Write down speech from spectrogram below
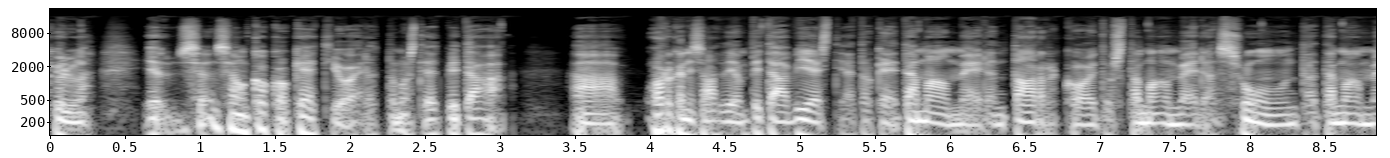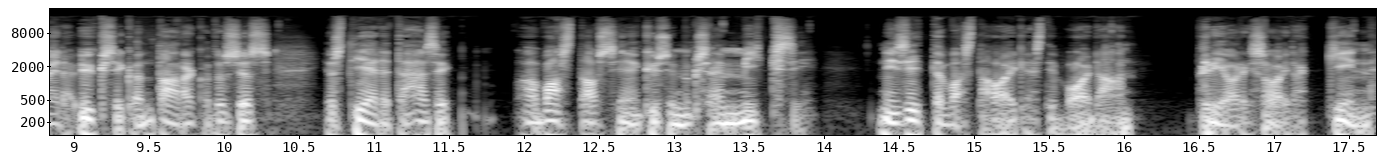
kyllä. Ja se, se on koko ketju ehdottomasti, että pitää, ää, organisaation pitää viestiä, että okei, tämä on meidän tarkoitus, tämä on meidän suunta, tämä on meidän yksikön tarkoitus. Jos, jos tiedetään se vastaus siihen kysymykseen miksi, niin sitten vasta oikeasti voidaan priorisoidakin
